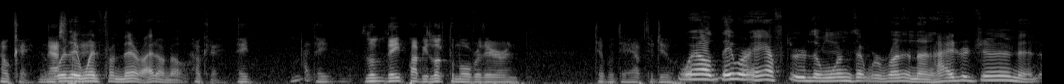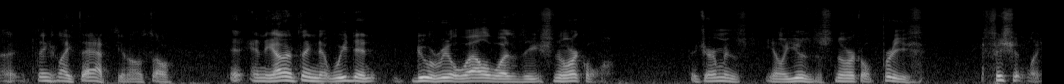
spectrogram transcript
Okay, Where they went from there, I don't know. Okay, they they they probably looked them over there and did what they have to do. Well, they were after the ones that were running on hydrogen and uh, things like that, you know. So, a- and the other thing that we didn't do real well was the snorkel. The Germans, you know, used the snorkel pretty efficiently,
